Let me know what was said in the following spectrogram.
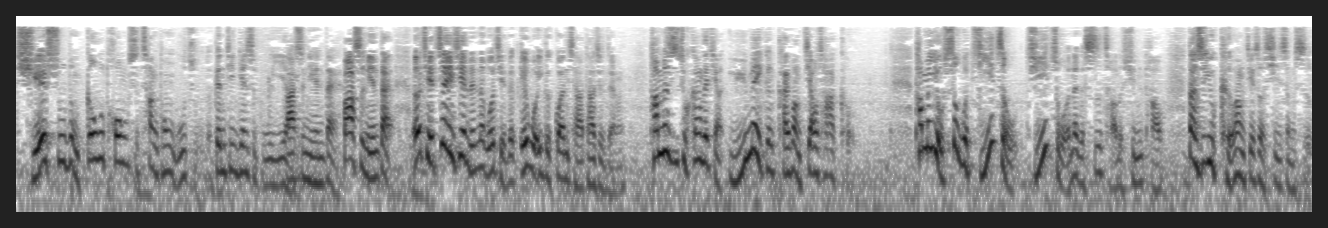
学术这种沟通是畅通无阻的，跟今天是不一样。八十年代，八十年代，而且这些人呢，我觉得给我一个观察，他是这样，他们是就刚才讲愚昧跟开放交叉口，他们有受过极左极左那个思潮的熏陶，但是又渴望接受新生事物，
